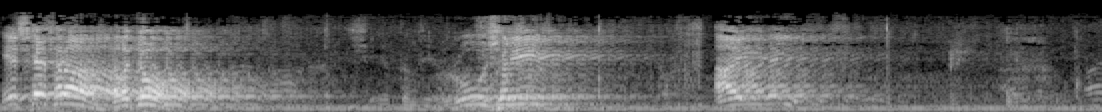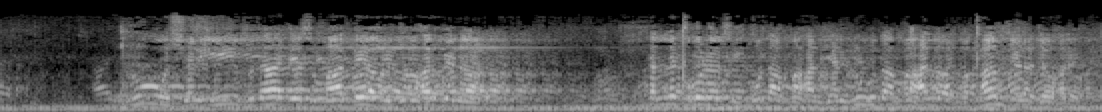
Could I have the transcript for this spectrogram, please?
اسی طرح، توجہ، روح شریف آئی نہیں۔ روح شریف دا جس مادے اور جوہر کے نال تلک ہونا سی، وہ محل یعنی روح دا محل اور مقام جہاں جوہر ہے۔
